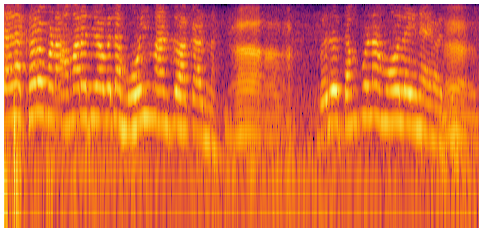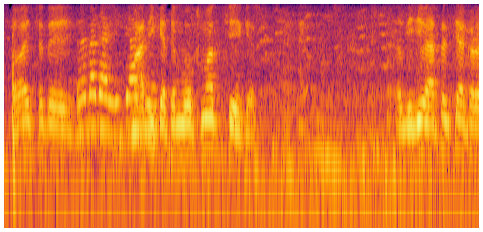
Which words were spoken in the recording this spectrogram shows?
દાદા ખરો પણ અમારા જેવા બધા મોહી માણસો આકારના હા હા. બધો સંપૂર્ણ મોહ લઈને આવ્યો છે. તે કે તે મોક્ષમાં જ છે. કે બીજી વાત જ ક્યાં કરો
